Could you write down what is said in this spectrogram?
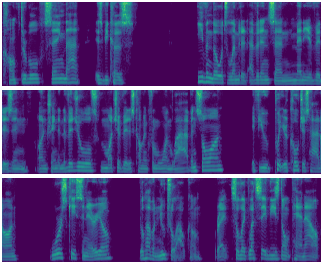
comfortable saying that is because even though it's limited evidence and many of it is in untrained individuals, much of it is coming from one lab and so on. If you put your coach's hat on, worst case scenario, you'll have a neutral outcome, right? So, like, let's say these don't pan out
